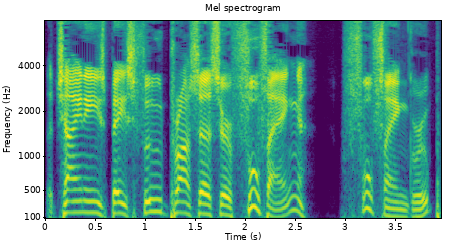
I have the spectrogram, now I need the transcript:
The Chinese based food processor Fufeng, Fufeng Group,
